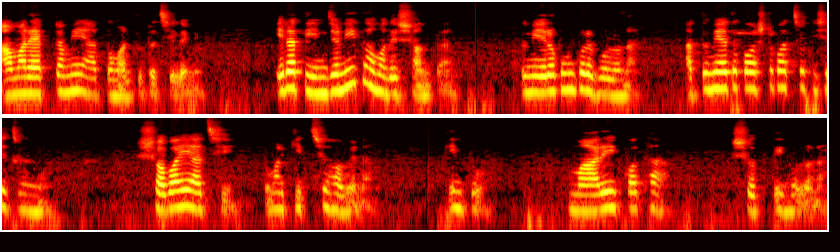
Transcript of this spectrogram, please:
আমার একটা মেয়ে আর তোমার দুটো ছেলে মেয়ে। এরা তিনজনই তো আমাদের সন্তান। তুমি এরকম করে বলো না। আর তুমি এত কষ্ট পাচ্ছ কিসের জন্য? সবাই আছি, তোমার কিচ্ছু হবে না। কিন্তু মার এই কথা সত্যি হলো না।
